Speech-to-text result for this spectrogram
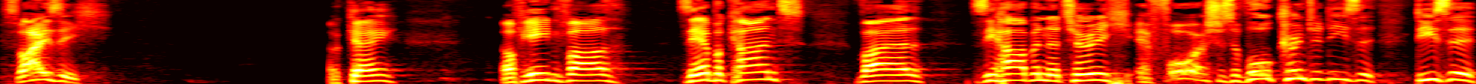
das weiß ich. Okay? Auf jeden Fall sehr bekannt, weil sie haben natürlich erforscht, also wo könnte diese, diese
